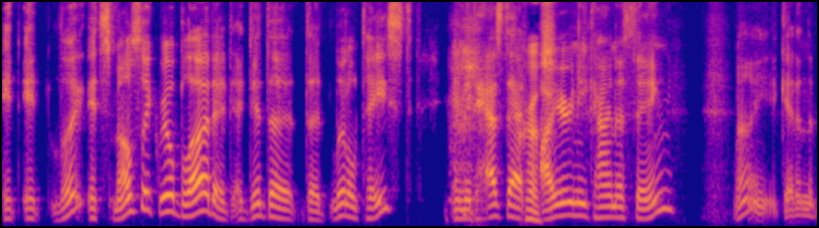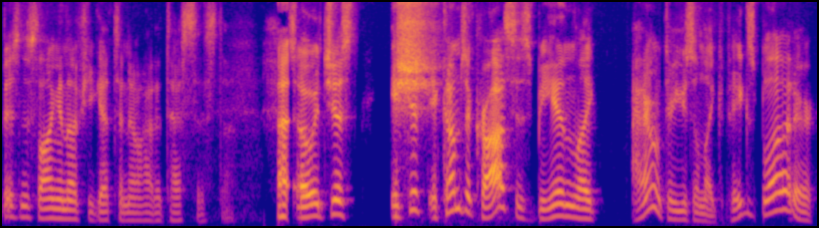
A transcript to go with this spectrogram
it it look it smells like real blood. I, I did the the little taste, and it has that Gross. irony kind of thing. Well, you get in the business long enough, you get to know how to test this stuff. Uh, so it just it just it comes across as being like I don't know if they're using like pig's blood or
